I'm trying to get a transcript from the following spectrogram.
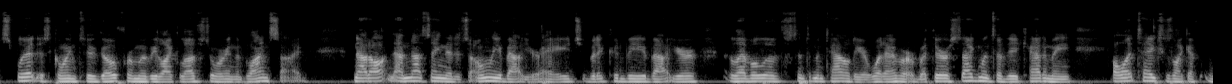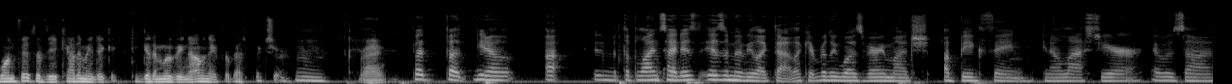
split is going to go for a movie like Love Story and The Blind Side not all, I'm not saying that it's only about your age, but it could be about your level of sentimentality or whatever. But there are segments of the Academy. All it takes is like a one fifth of the Academy to get, to get a movie nominated for Best Picture. Mm. Right. But but you know, uh, but The Blind Side is is a movie like that. Like it really was very much a big thing. You know, last year it was. Uh,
